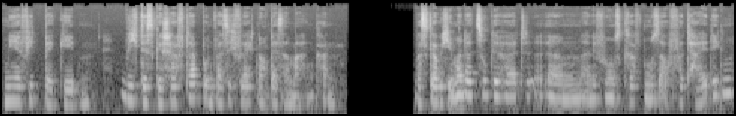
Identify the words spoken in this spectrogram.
mir Feedback geben wie ich das geschafft habe und was ich vielleicht noch besser machen kann. Was, glaube ich, immer dazu gehört, ähm, eine Führungskraft muss auch verteidigen.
